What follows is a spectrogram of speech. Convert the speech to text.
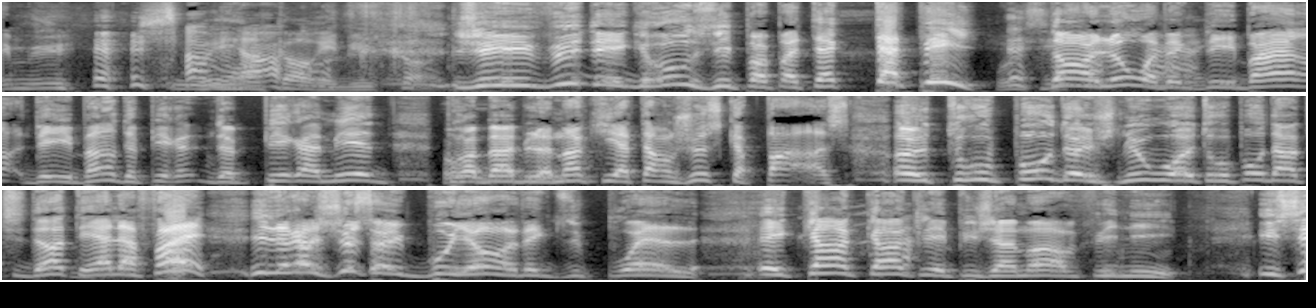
ému. Oui, encore ému. J'ai vu des gros hippopotaques tapis dans l'eau avec des, bancs, des bancs de, pyra- de pyramides, probablement qui attendent juste que passe un troupeau de genoux ou un troupeau d'antidotes. Et à la fin, il reste juste un bouillon avec du poêle. Et quand, quand que les pyjamas ont fini? Ici,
